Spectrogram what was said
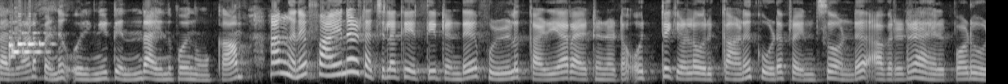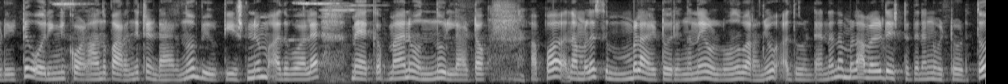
കല്യാണ പെണ്ണ് ഒരുങ്ങിയിട്ട് എന്തായെന്ന് പോയി നോക്കാം. അങ്ങനെ ഫൈനൽ ടച്ചിലൊക്കെ എത്തിയിട്ടുണ്ട്. ഫുള്ള് കഴിയാറായിട്ടുണ്ട് കേട്ടോ ഒറ്റയ്ക്കുള്ള ഒരുക്കാണ്. കൂടെ ഫ്രണ്ട്സും ഉണ്ട്. അവരുടെ ഹെൽപ്പോട് കൂടിയിട്ട് ഒരുങ്ങിക്കൊള്ളാമെന്ന് പറഞ്ഞിട്ടുണ്ടായിരുന്നു. ബ്യൂട്ടീഷ്യനും അതുപോലെ മേക്കപ്പ് മാനും ഒന്നുമില്ല കേട്ടോ അപ്പോൾ നമ്മൾ സിമ്പിളായിട്ട് ഒരുങ്ങുന്നേ ഉള്ളൂ എന്ന് പറഞ്ഞു. അതുകൊണ്ട് തന്നെ നമ്മൾ അവളുടെ ഇഷ്ടത്തിന് അങ്ങ് വിട്ടുകൊടുത്തു.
